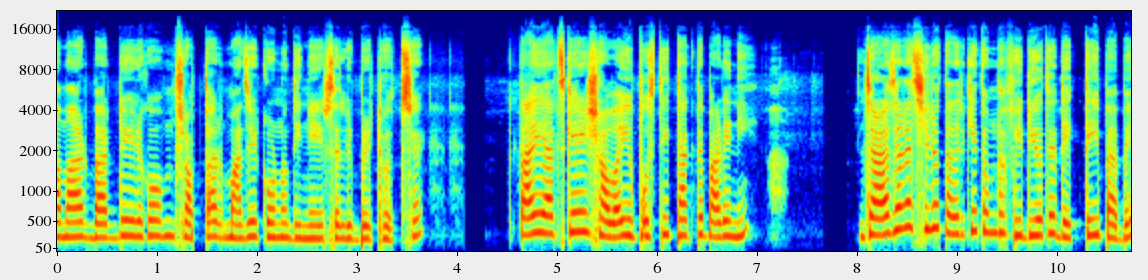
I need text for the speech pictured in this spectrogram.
আমার বার্থডে এরকম সপ্তাহের মাঝের কোনো দিনে সেলিব্রেট হচ্ছে। তাই আজকে সবাই উপস্থিত থাকতে পারেনি। যারা যারা ছিল তাদেরকে তোমরা ভিডিওতে দেখতেই পাবে।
